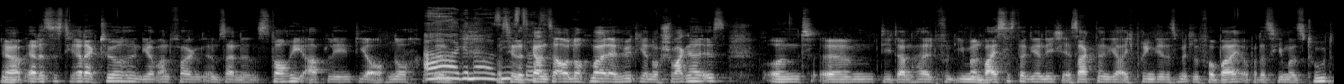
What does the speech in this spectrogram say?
Ja, ja, das ist die Redakteurin, die am Anfang ähm, seine Story ablehnt, die auch noch, ah, ähm, genau, was hier das, das. Ganze auch noch mal erhöht, die ja noch schwanger ist und ähm, die dann halt von ihm, man weiß es dann ja nicht, er sagt dann ja, ich bringe dir das Mittel vorbei, ob er das jemals tut,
